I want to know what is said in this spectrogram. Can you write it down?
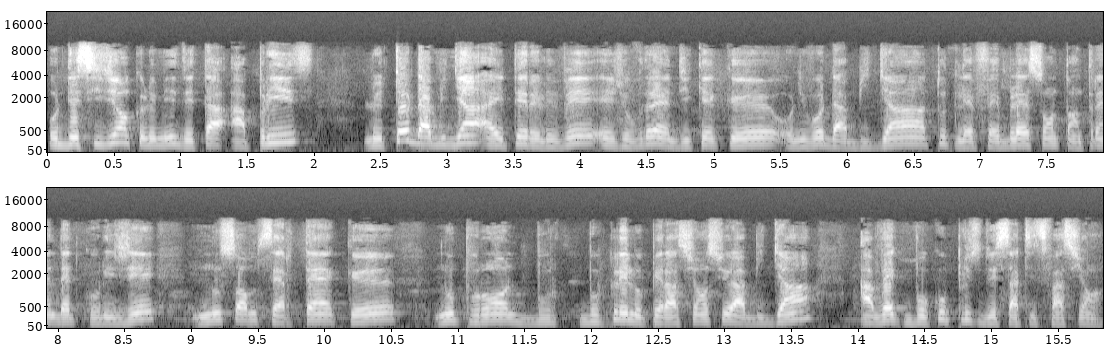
aux décisions que le ministre d'État a prises, le taux d'Abidjan a été relevé et je voudrais indiquer qu'au niveau d'Abidjan, toutes les faiblesses sont en train d'être corrigées. Nous sommes certains que nous pourrons boucler l'opération sur Abidjan avec beaucoup plus de satisfaction.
